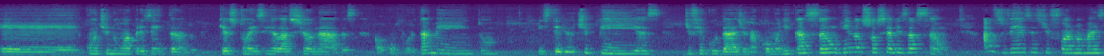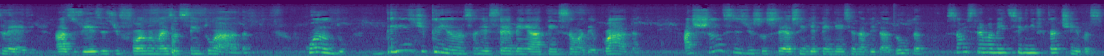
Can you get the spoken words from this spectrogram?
É, continuam apresentando questões relacionadas ao comportamento, estereotipias, dificuldade na comunicação e na socialização, às vezes de forma mais leve, às vezes de forma mais acentuada. Quando, desde criança, recebem a atenção adequada, as chances de sucesso e independência na vida adulta são extremamente significativas.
